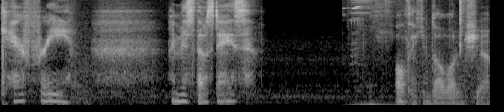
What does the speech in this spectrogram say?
carefree. I miss those days. 6 Ekim daha varmış ya.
